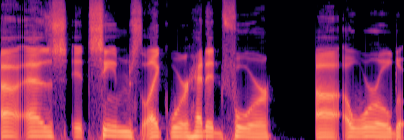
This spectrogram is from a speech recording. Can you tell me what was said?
uh, as it seems like we're headed for uh, a world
